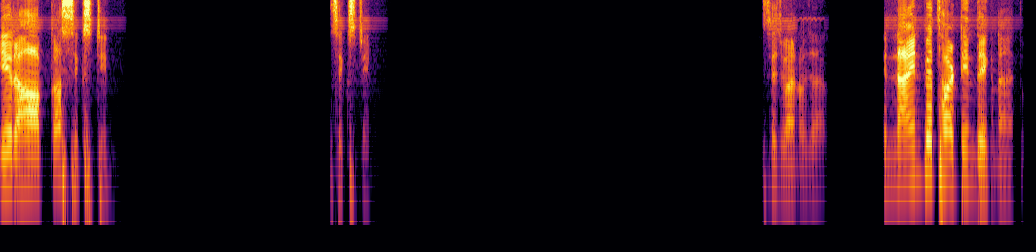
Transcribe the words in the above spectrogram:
ये रहा आपका सिक्सटीन सिक्सटीन से ज्वाइन हो जाएगा। नाइन पे थर्टीन देखना है तो।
